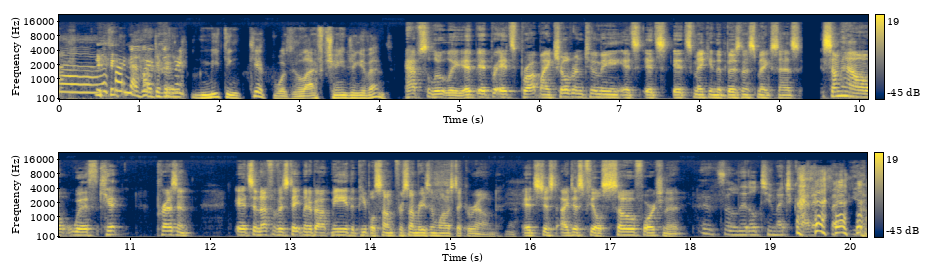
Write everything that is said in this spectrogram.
I find that hard to believe. Meeting Kit was a life changing event. Absolutely, it, it it's brought my children to me. It's it's it's making the business make sense. Somehow, with Kit present, it's enough of a statement about me that people some for some reason want to stick around. Yeah. It's just I just feel so fortunate. It's a little too much credit, but you know.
